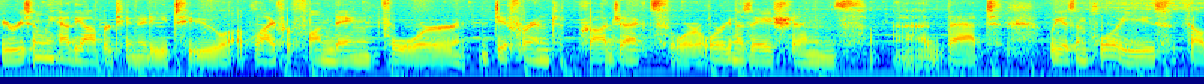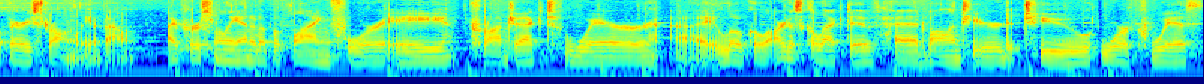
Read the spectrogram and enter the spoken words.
We recently had the opportunity to apply for funding for different projects or organizations uh, that we as employees felt very strongly about. I personally ended up applying for a project where uh, a local artist collective had volunteered to work with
